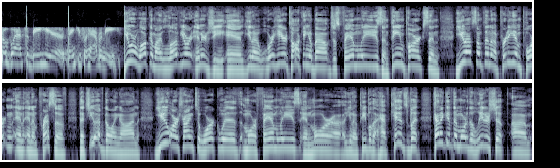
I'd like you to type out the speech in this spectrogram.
so glad to be here. Thank you for having me. You are welcome. I love your energy. And, you know, we're here talking about just families and theme parks. And you have something uh, pretty important and, and impressive that you have going on. You are trying to work with more families and more, uh, you know, people that have kids, but kind of give them more of the leadership um,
